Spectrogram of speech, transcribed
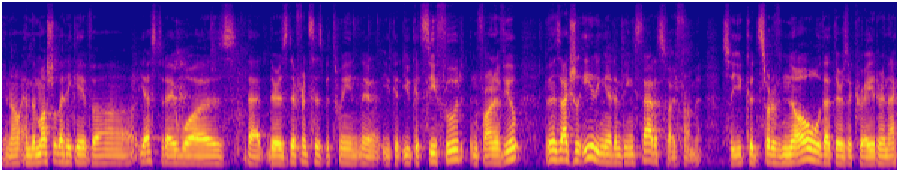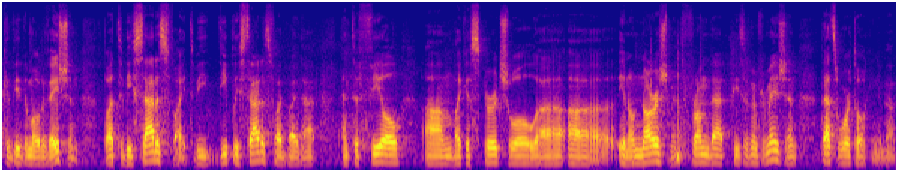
You know, and the muscle that he gave uh, yesterday was that there's differences between you, know, you could you could see food in front of you, but there's actually eating it and being satisfied from it. So you could sort of know that there's a creator, and that could be the motivation. But to be satisfied, to be deeply satisfied by that, and to feel um, like a spiritual, uh, uh, you know, nourishment from that piece of information. That's what we're talking about.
